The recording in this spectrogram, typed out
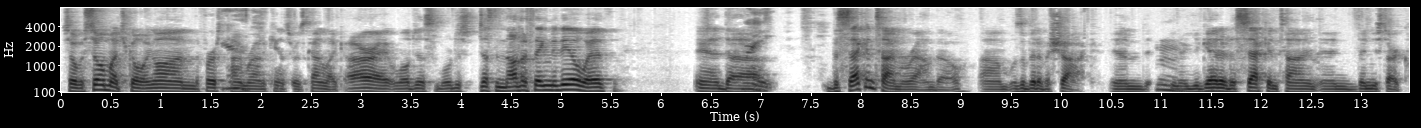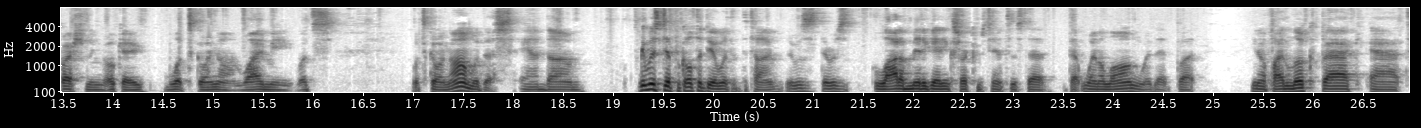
So with so much going on, the first time around cancer was kind of like, all right, well, just we'll just just another thing to deal with. And uh, right. The second time around, though, um, was a bit of a shock. And mm. you know hmm. you get it a second time and then you start questioning okay what's going on? Why me? What's what's going on with this? And um, it was difficult to deal with at the time. It was there was a lot of mitigating circumstances that that went along with it. But you know if i look back at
